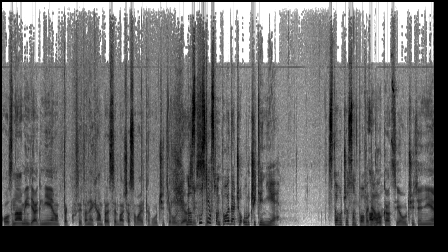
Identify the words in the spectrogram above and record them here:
oznámiť. Ak nie, no tak si to nechám pre seba časom aj tak určite ľudia No skúste aspoň povedať, čo určite nie. Z toho, čo som povedala. Advokácia určite nie,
